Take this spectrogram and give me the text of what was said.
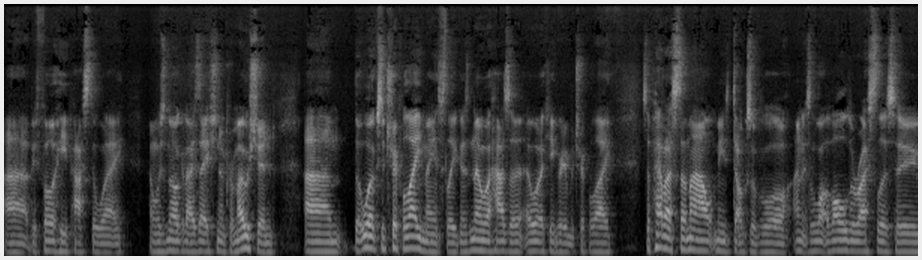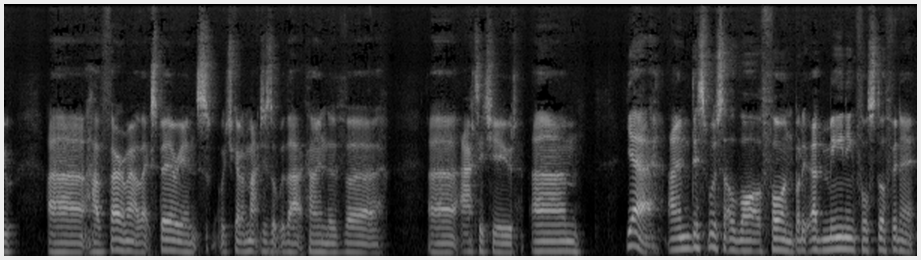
uh, before he passed away, and was an organisation and promotion um, that works in AAA mainly, because Noah has a, a, working agreement with AAA. So Perros del Mal means Dogs of War, and it's a lot of older wrestlers who uh, have a fair amount of experience, which kind of matches up with that kind of uh, uh, attitude. Um, yeah, and this was a lot of fun, but it had meaningful stuff in it.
